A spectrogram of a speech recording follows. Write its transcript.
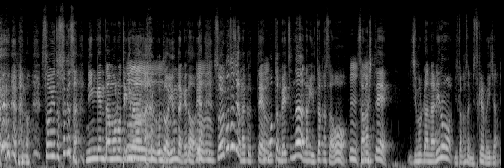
あのそう言うとすぐさ人間だもの的なん。ことを言うんだけど、いうんうん。やそういうことじゃなくって、うん。もっと別ななんか豊かさをうんうん。探して、自分らなりの豊かさを見つければいいじゃん、うん。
